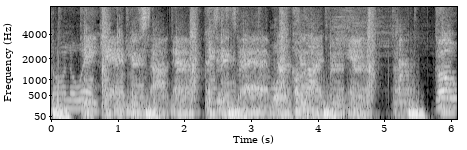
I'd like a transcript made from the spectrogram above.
going nowhere. He can't be stopped now. Cause it's bad boy for life. He ain't go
